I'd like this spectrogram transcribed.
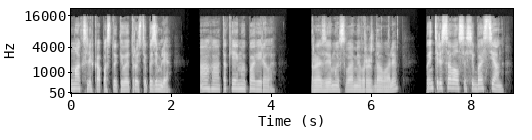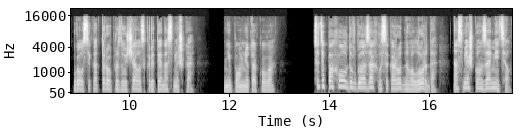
Мак, слегка постукивая тростью по земле. «Ага, так я ему и поверила». «Разве мы с вами враждовали?» поинтересовался Себастьян, в голосе которого прозвучала скрытая насмешка. «Не помню такого». Судя по холоду в глазах высокородного лорда, насмешку он заметил,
